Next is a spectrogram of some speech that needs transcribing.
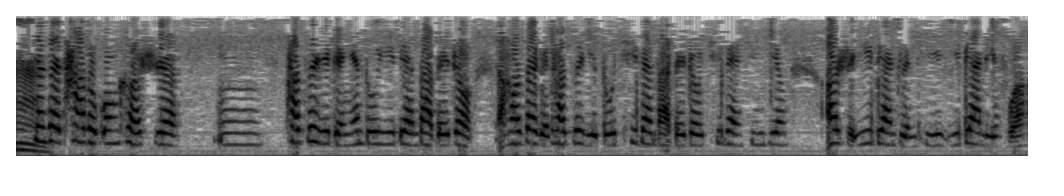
嗯现在她的功课是，嗯，她自己给您读一遍大悲咒，然后再给她自己读七遍大悲咒，七遍心经，二十一遍准提，一遍礼佛，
